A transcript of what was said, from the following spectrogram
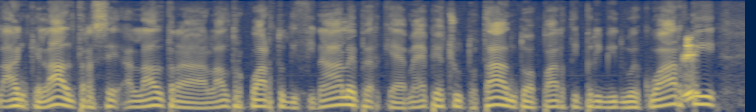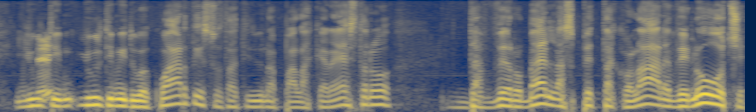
anche l'altra, se- l'altro quarto di finale perché a me è piaciuto tanto, a parte i primi due quarti, Sì, gli, sì. ultimi, gli ultimi due quarti sono stati di una pallacanestro davvero bella, spettacolare, veloce.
